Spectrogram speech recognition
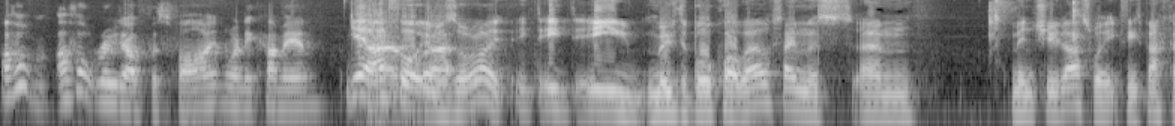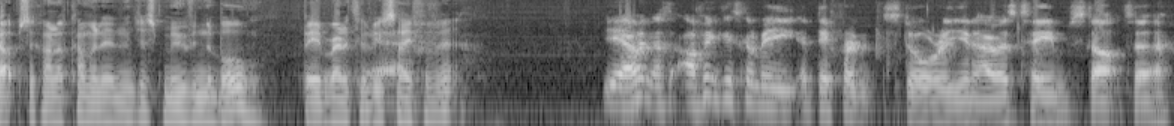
I thought I thought Rudolph was fine when he come in. Yeah, I Um, thought he was all right. He, he, he moved the ball quite well, same as um, Minshew last week. These backups are kind of coming in and just moving the ball, being relatively Yeah. safe with it. Yeah, I think that's, I think it's going to be a different story. You know, as teams start to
